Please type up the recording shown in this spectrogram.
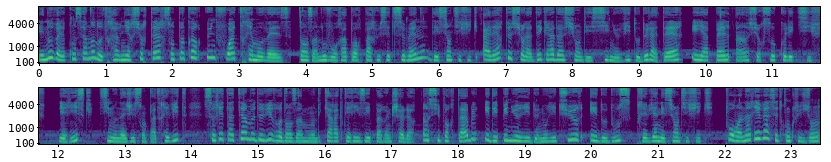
Les nouvelles concernant notre avenir sur Terre sont encore une fois très mauvaises. Dans un nouveau rapport paru cette semaine, des scientifiques alertent sur la dégradation des signes vitaux de la Terre et appellent à un sursaut collectif. Les risques, si nous n'agissons pas très vite, seraient à terme de vivre dans un monde caractérisé par une chaleur insupportable et des pénuries de nourriture et d'eau douce, préviennent les scientifiques. Pour en arriver à cette conclusion,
